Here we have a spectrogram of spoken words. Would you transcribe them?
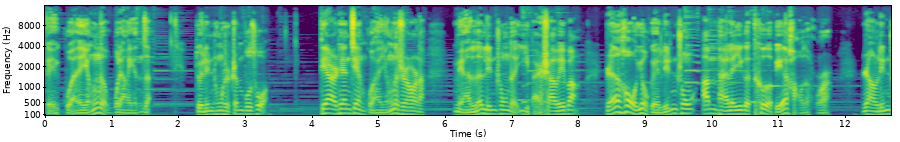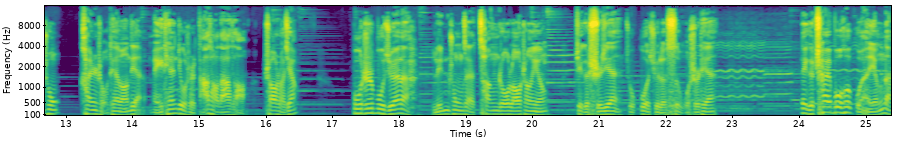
给管营的五两银子，对林冲是真不错。第二天见管营的时候呢，免了林冲的一百杀威棒，然后又给林冲安排了一个特别好的活儿，让林冲。看守天王殿，每天就是打扫打扫、烧烧香。不知不觉呢，林冲在沧州牢城营，这个时间就过去了四五十天。那个差拨和管营呢，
